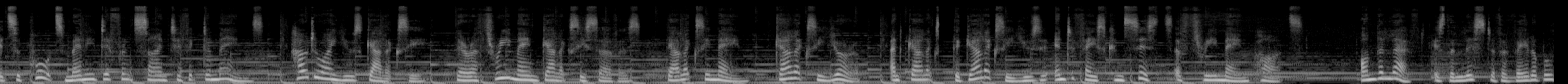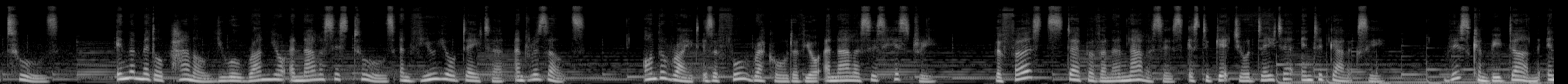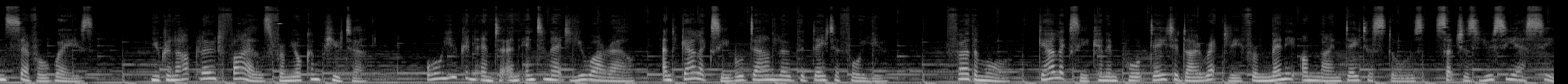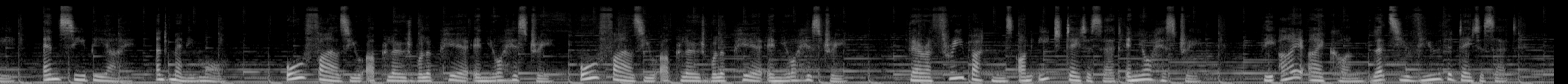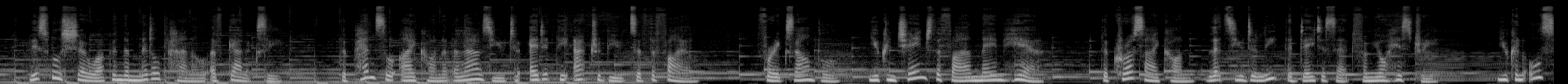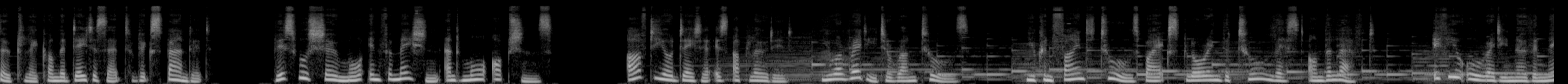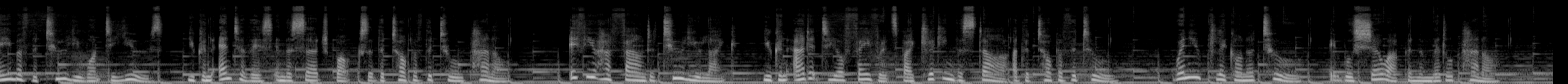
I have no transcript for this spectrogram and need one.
It supports many different scientific domains. How do I use Galaxy? There are three main Galaxy servers Galaxy Main, Galaxy Europe, and Galaxy. The Galaxy user interface consists of three main parts. On the left is the list of available tools. In the middle panel, you will run your analysis tools and view your data and results. On the right is a full record of your analysis history. The first step of an analysis is to get your data into Galaxy. This can be done in several ways. You can upload files from your computer, or you can enter an internet URL, and Galaxy will download the data for you. Furthermore, Galaxy can import data directly from many online data stores such as UCSC, NCBI, and many more. All files you upload will appear in your history. All files you upload will appear in your history. There are three buttons on each dataset in your history. The eye icon lets you view the dataset. This will show up in the middle panel of Galaxy. The pencil icon allows you to edit the attributes of the file. For example, you can change the file name here. The cross icon lets you delete the dataset from your history. You can also click on the dataset to expand it. This will show more information and more options. After your data is uploaded, you are ready to run tools. You can find tools by exploring the tool list on the left. If you already know the name of the tool you want to use, you can enter this in the search box at the top of the tool panel. If you have found a tool you like, you can add it to your favorites by clicking the star at the top of the tool. When you click on a tool, it will show up in the middle panel.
